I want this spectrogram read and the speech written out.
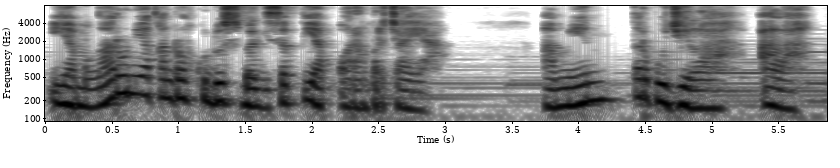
Ia mengaruniakan roh kudus bagi setiap orang percaya. Amin, terpujilah Allah.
